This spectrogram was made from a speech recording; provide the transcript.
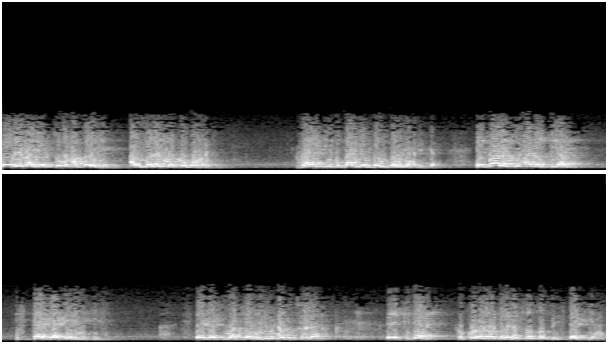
koodeebaa yaktubuhaa qoraya awalan marka ugu horeysa malik iyo bukhaari abu daawud baa wariya xadiidkaas iaalatu hada alqiyaam istaaggaa dheerayntiisa istaaggaasi waa keen weli waxaan ku jirnaa ictidaal rukuucda marka laga soo toosto istaaggii ahaa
